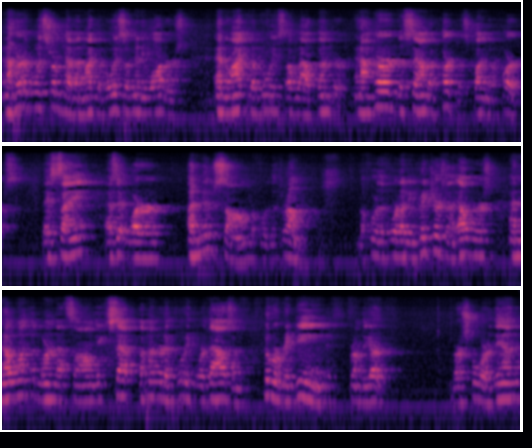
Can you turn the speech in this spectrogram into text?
And I heard a voice from heaven, like the voice of many waters, and like the voice of loud thunder. And I heard the sound of harpists playing their harps. They sang, as it were, a new song before the throne, before the four living creatures and the elders, and no one could learn that song except the 144,000 who were redeemed from the earth. Verse 4 Then,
